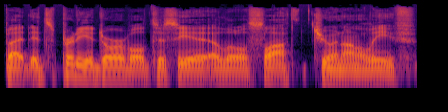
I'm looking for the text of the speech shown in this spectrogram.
but it's pretty adorable to see a, a little sloth chewing on a leaf.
